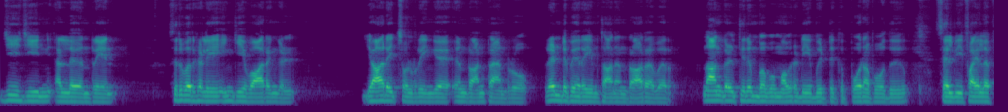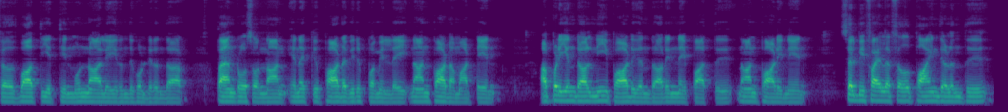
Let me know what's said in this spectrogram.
ஜி அல்ல என்றேன். சிறுவர்களே இங்கே வாருங்கள். யாரை சொல்றீங்க? என்றான் பாண்ட்ரோ ரெண்டு பேரையும் தான் என்றார் அவர். நாங்கள் திரும்பவும் அவருடைய வீட்டுக்கு போனபோது செல்வி ஃபைலஃபெல் வாத்தியத்தின் முன்னாலே இருந்து கொண்டிருந்தார். பான்ரோ சொன்னான் எனக்கு பாட விருப்பமில்லை. நான் பாட மாட்டேன். அப்படியென்றால் நீ பாடு என்றார் என்னை பார்த்து. நான் பாடினேன். செல்வி ஃபைலஃபெல் பாய்ந்தெழுந்து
